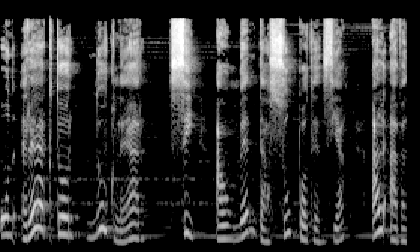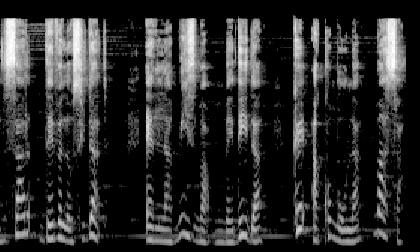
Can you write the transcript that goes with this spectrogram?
un reactor nuclear sí aumenta su potencia al avanzar de velocidad, en la misma medida que acumula masa.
